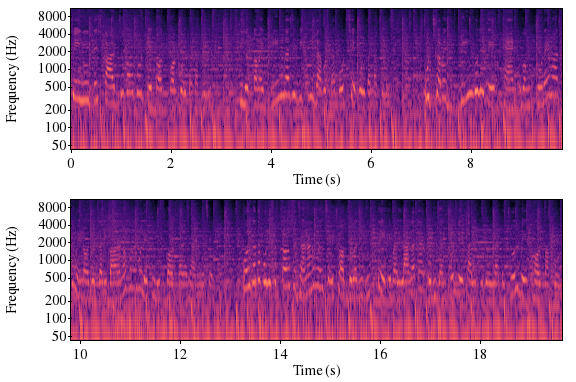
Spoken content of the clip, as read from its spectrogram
সেই নির্দেশ কার্যকর করতে তৎপর কলকাতা পুলিশ। তিলোত্তমায় গ্রিনবাজির বিক্রির ব্যবস্থা করছে কলকাতা পুলিশ। উৎসবের দিনগুলিতে ভ্যান এবং ড্রোনের মাধ্যমে নজরদারি বাড়ানো হবে বলে পুলিশ কর্তারা জানিয়েছেন। কলকাতা পুলিশের তরফে জানানো হয়েছে, শব্দবাজি রুখতে এবার লাগাতার অভিযান চলবে, কালী পুজোর রাতে চলবে ধরপাকড়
